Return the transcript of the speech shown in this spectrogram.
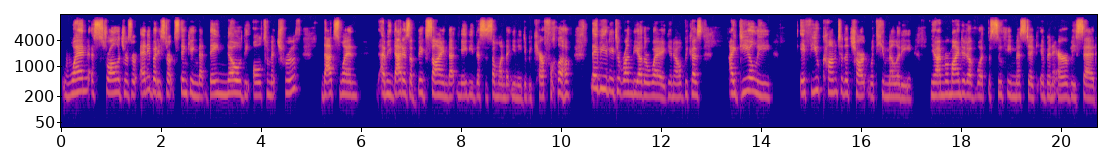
when astrologers or anybody starts thinking that they know the ultimate truth, that's when I mean, that is a big sign that maybe this is someone that you need to be careful of. Maybe you need to run the other way, you know, because ideally, if you come to the chart with humility, you know, I'm reminded of what the Sufi mystic Ibn Arabi said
